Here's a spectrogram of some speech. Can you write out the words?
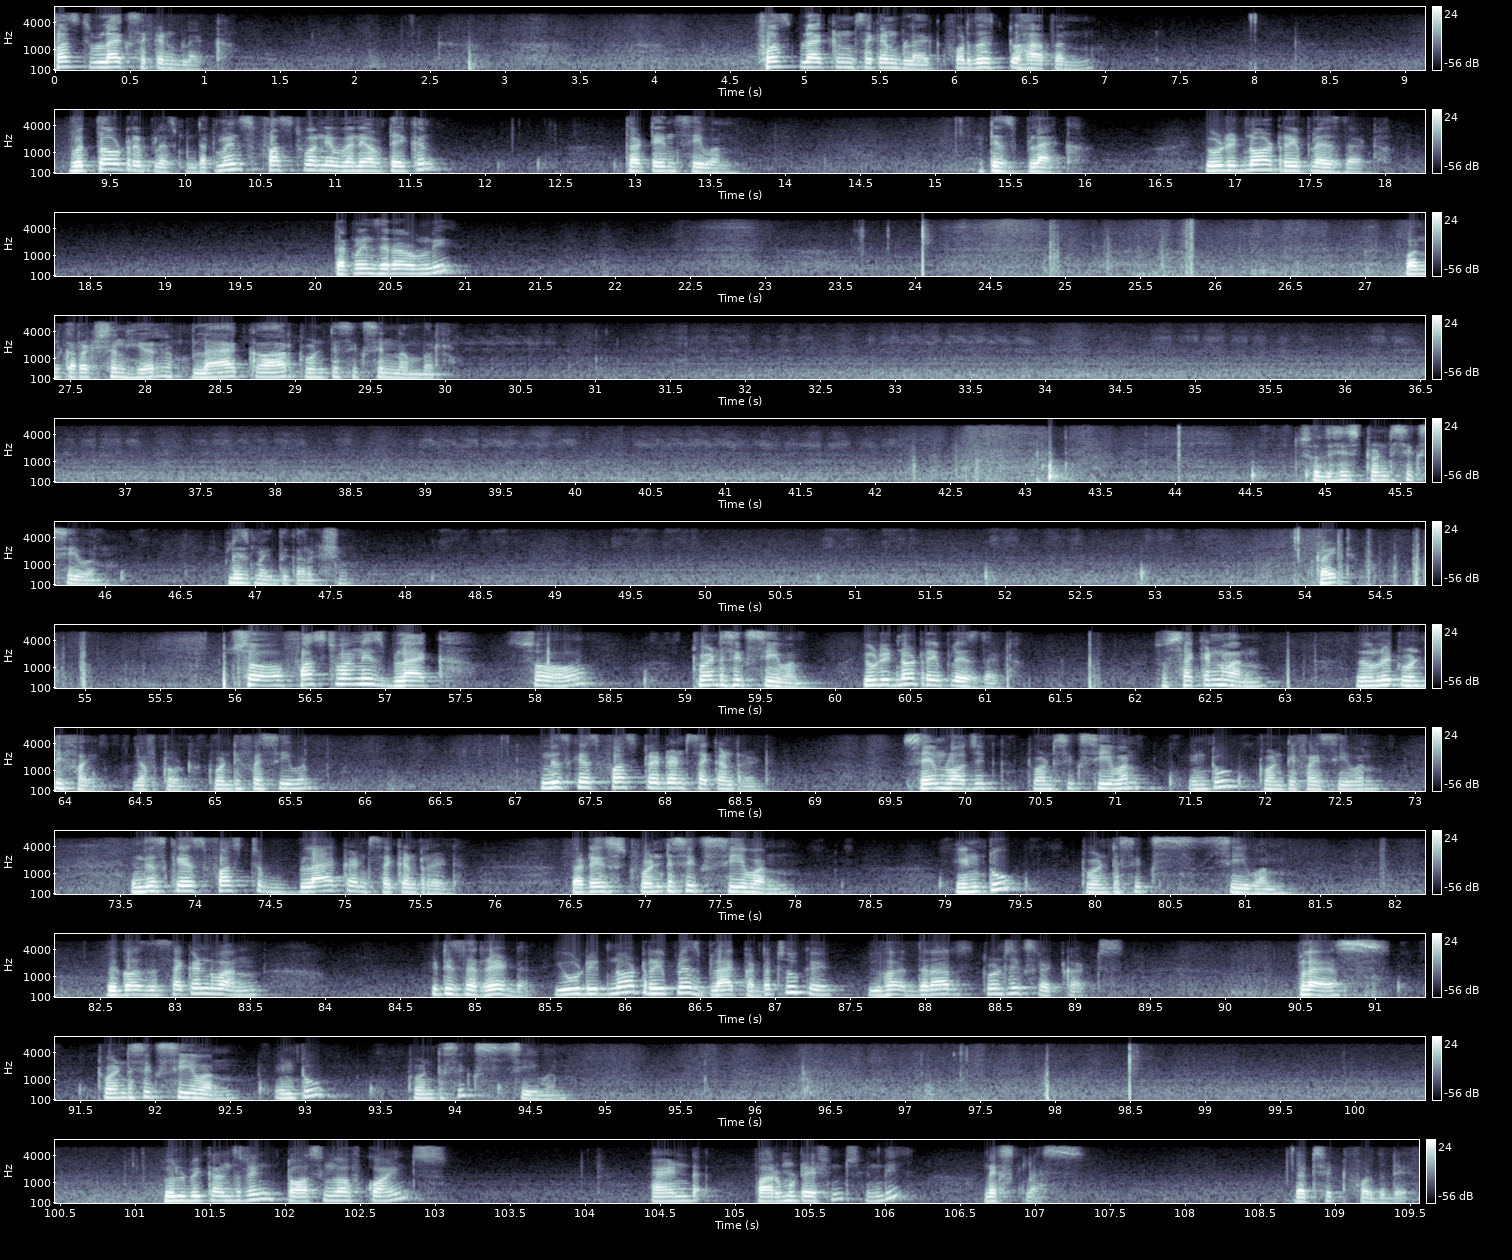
First black, second black. First black and second black. For this to happen without replacement, that means first one when you have taken 13C1, it is black. You did not replace that. That means there are only one correction here. Black are 26 in number. So this is 26c1 please make the correction. Right so first one is black. So 26C1. You did not replace that. So second one is only 25 left out. 25C1. In this case first red and second red. Same logic 26C1 into 25C1. In this case first black and second red. That is 26C1 into 26C1. Because the second one it is a red. You did not replace black card. That's okay. You have there are 26 red cards. Plus 26c1 into 26c1 we will be considering tossing of coins and permutations in the next class. That's it for the day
